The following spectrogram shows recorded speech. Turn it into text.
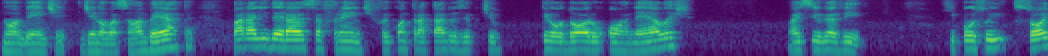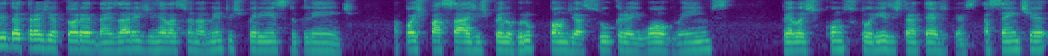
no ambiente de inovação aberta. Para liderar essa frente, foi contratado o executivo Teodoro Ornelas, mas Silvia Vi, que possui sólida trajetória nas áreas de relacionamento e experiência do cliente, após passagens pelo Grupo Pão de Açúcar e Walgreens, pelas consultorias estratégicas Accenture,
